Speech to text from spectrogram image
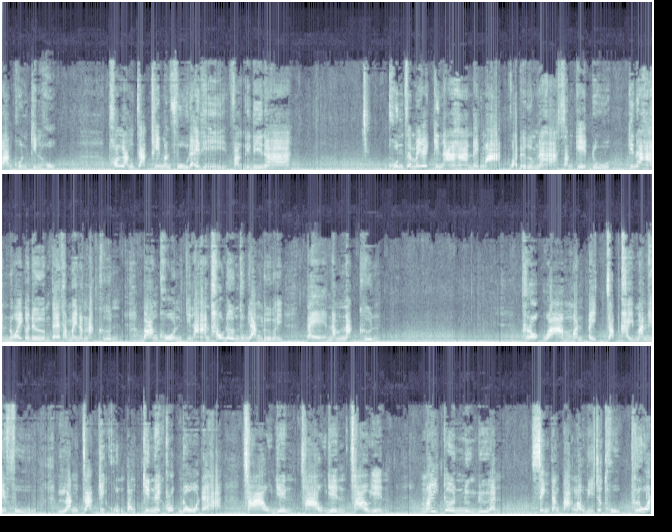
บางคนกินหก พอหลังจากที่มันฟูได้ที่ฟังดีๆนะคะ คุณจะไม่ได้กินอาหารได้มากกว่าเดิมนะคะ สังเกตดูกินอาหารน้อยกว่าเดิม แต่ทำไมน้ำหนักขึ้น บางคนกินอาหารเท่าเดิมทุกอย่างเลย แต่น้ำหนักขึ้น เพราะว่ามันไปจับไขมันให้ฟู หลังจากที่คุณต้องกินให้ครบโดสอะค่ะเช้าเย็น เช้าเย็น เช้าเย็น ไม่เกินหนึ่งเดือน สิ่งต่างๆ เหล่านี้จะถูกพรวด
